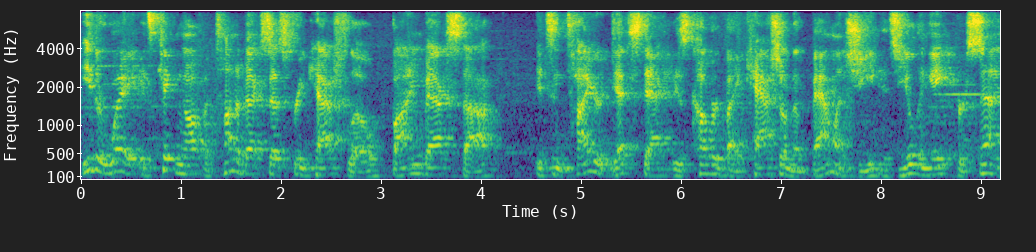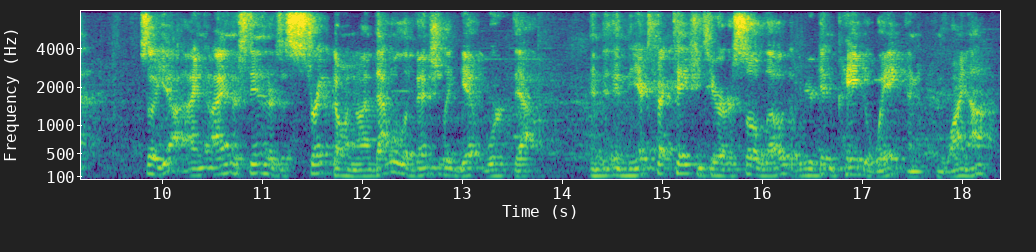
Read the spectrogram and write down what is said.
Either way, it's kicking off a ton of excess free cash flow, buying back stock, its entire debt stack is covered by cash on the balance sheet. It's yielding 8%. So, yeah, I, I understand there's a strike going on. That will eventually get worked out. And, and the expectations here are so low that we're getting paid to wait, and, and why not?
